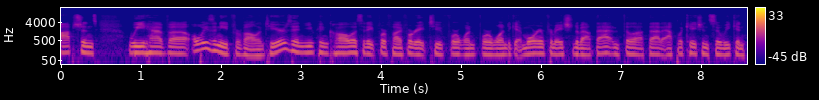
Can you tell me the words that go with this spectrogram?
options. We have uh, always a need for volunteers, and you can call us at 845-482-4141 to get more information about that and fill out that application so we can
